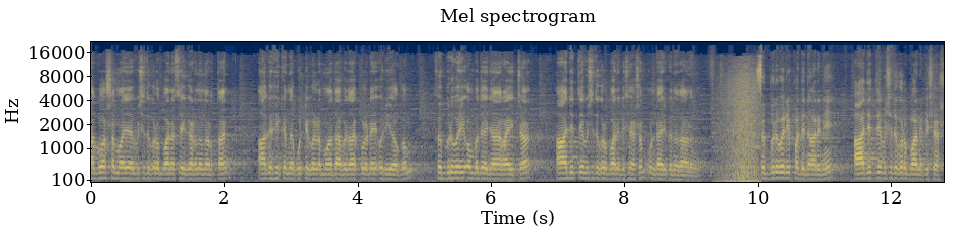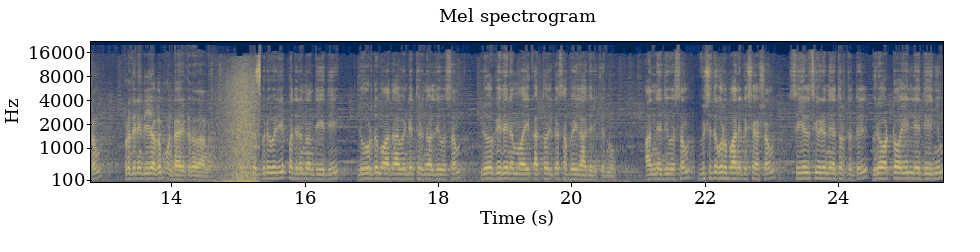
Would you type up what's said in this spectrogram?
ആഘോഷമായ വിശുദ്ധ കുർബാന സ്വീകരണം നടത്താൻ ആഗ്രഹിക്കുന്ന കുട്ടികളുടെ മാതാപിതാക്കളുടെ ഒരു യോഗം ഫെബ്രുവരി ഒമ്പത് ഞായറാഴ്ച ആദ്യത്തെ വിശുദ്ധ കുർബാനയ്ക്ക് ശേഷം ഉണ്ടായിരിക്കുന്നതാണ്. ഫെബ്രുവരി പതിനാറിന് ആദ്യത്തെ വിശുദ്ധ കുർബാനയ്ക്ക് ശേഷം പ്രതിനിധിയോഗം ഉണ്ടായിരിക്കുന്നതാണ്. ഫെബ്രുവരി പതിനൊന്നാം തീയതി ലൂർദ് മാതാവിന്റെ തിരുനാൾ ദിവസം രോഗീദിനമായി കത്തോലിക്ക സഭയിൽ ആചരിക്കുന്നു. അന്നേ ദിവസം വിശുദ്ധ കുർബാനയ്ക്ക് ശേഷം സി എൽ സിയുടെ നേതൃത്വത്തിൽ ഗ്രോട്ടോയിൽ ലതീനും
